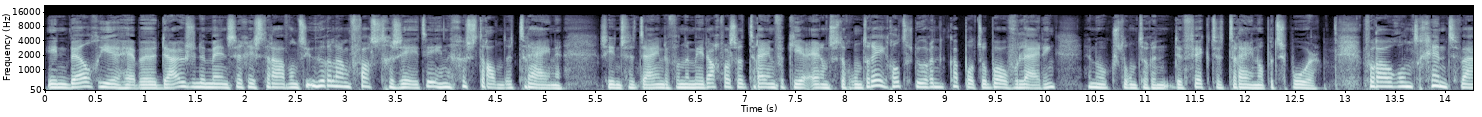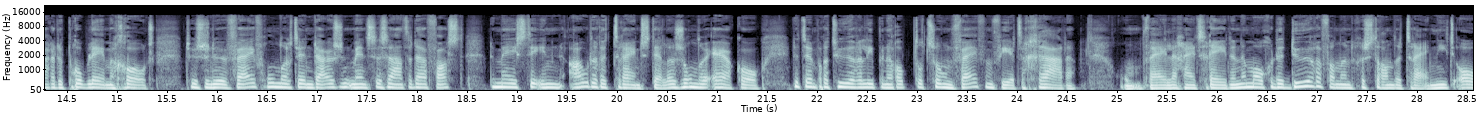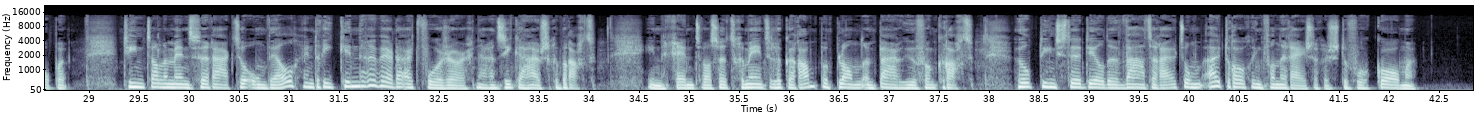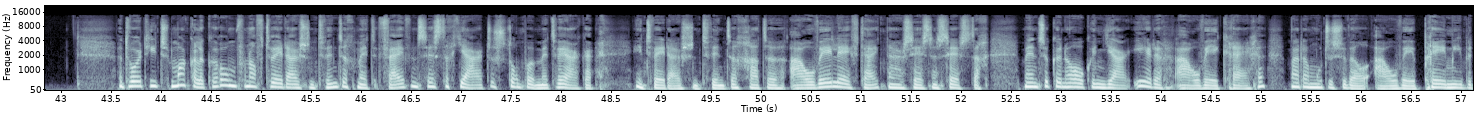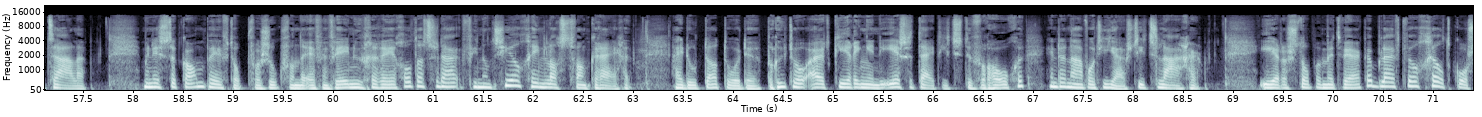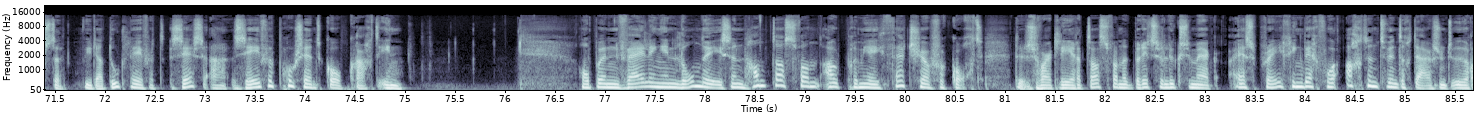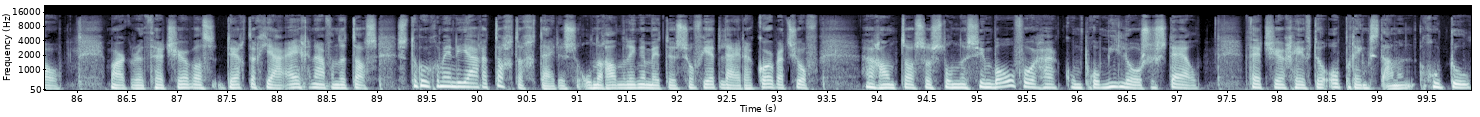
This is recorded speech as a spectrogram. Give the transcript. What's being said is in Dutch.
In België hebben duizenden mensen gisteravond urenlang vastgezeten in gestrande treinen. Sinds het einde van de middag was het treinverkeer ernstig ontregeld door een kapotte bovenleiding en ook stond er een defecte trein op het spoor. Vooral rond Gent waren de problemen groot. Tussen de 500 en 1000 mensen zaten daar vast, de meeste in oudere treinstellen zonder airco. De temperaturen liepen erop tot zo'n 45 graden. Om veiligheidsredenen mogen de deuren van een gestrande trein niet open. Tientallen mensen raakten onwel en drie kinderen werden uit voorzorg naar een ziekenhuis gebracht. In Gent was het gemeentelijke rampenplan een paar uur van kracht. Hulpdiensten deelden water uit om uitdroging van de reizigers te voorkomen. Het wordt iets makkelijker om vanaf 2020 met 65 jaar te stoppen met werken. In 2020 gaat de AOW-leeftijd naar 66. Mensen kunnen ook een jaar eerder AOW krijgen, maar dan moeten ze wel AOW-premie betalen. Minister Kamp heeft op verzoek van de FNV nu geregeld dat ze daar financieel geen last van krijgen. Hij doet dat door de bruto-uitkering in de eerste tijd iets te verhogen en daarna wordt hij juist iets lager. Eerder stoppen met werken blijft wel geld kosten. Wie dat doet levert 6 à 7 procent koopkracht in. Op een veiling in Londen is een handtas van oud-premier Thatcher verkocht. De zwartleren tas van het Britse luxemerk Asprey ging weg voor 28.000 euro. Margaret Thatcher was 30 jaar eigenaar van de tas. Ze droeg hem in de jaren 80 tijdens onderhandelingen met de Sovjetleider Gorbachev. Haar handtassen stonden symbool voor haar compromisloze stijl. Thatcher geeft de opbrengst aan een goed doel.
